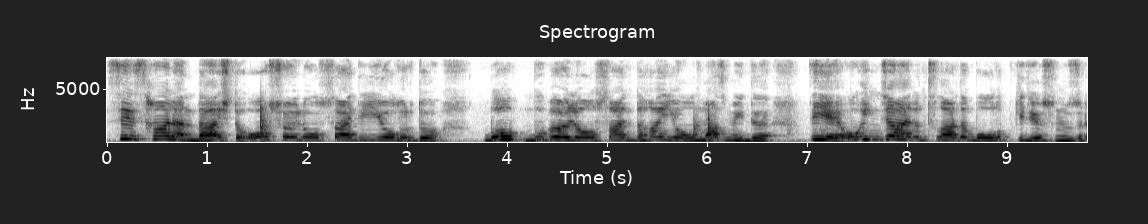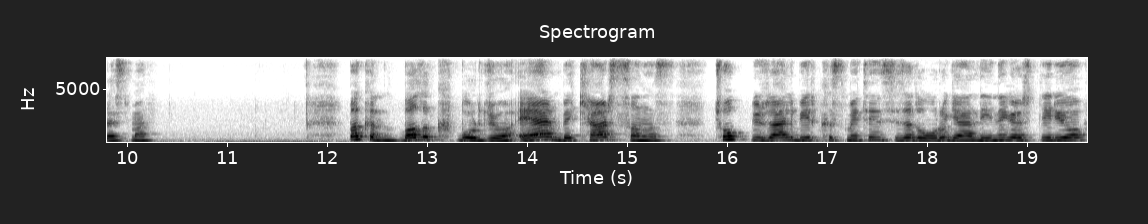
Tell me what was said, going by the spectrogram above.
Siz halen daha işte o şöyle olsaydı iyi olurdu. Bu, bu böyle olsaydı daha iyi olmaz mıydı diye o ince ayrıntılarda boğulup gidiyorsunuz resmen. Bakın balık burcu eğer bekarsanız çok güzel bir kısmetin size doğru geldiğini gösteriyor.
